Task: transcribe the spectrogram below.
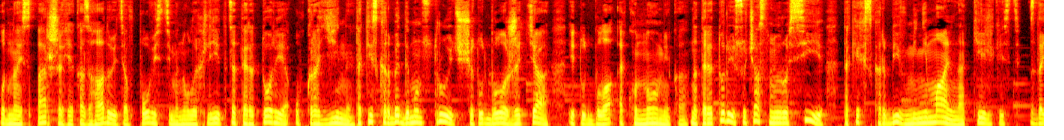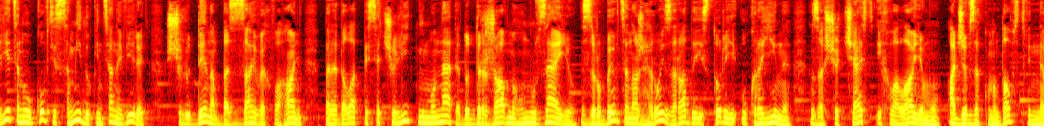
одна із перших, яка згадується в повісті минулих літ. Це територія України. Такі скарби демонструють, що тут було життя і тут була економіка. На території сучасної Росії таких скарбів мінімальна кількість. Здається, науковці самі до кінця не вірять, що людина без зайвих вагань передала тисячолітні монети до державного музею. Зробив це наш герой заради історії України, за що честь і хвала йому. Адже в законодавстві не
